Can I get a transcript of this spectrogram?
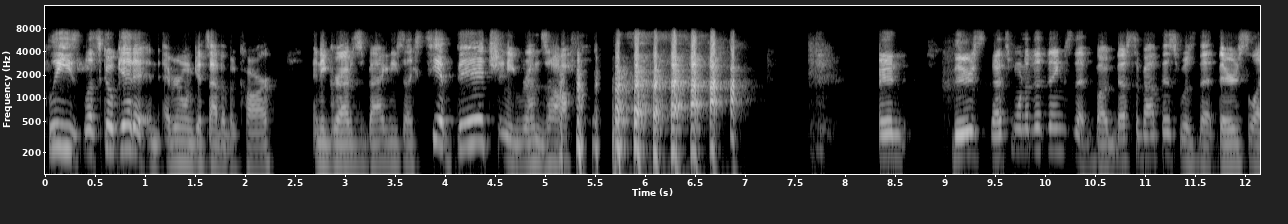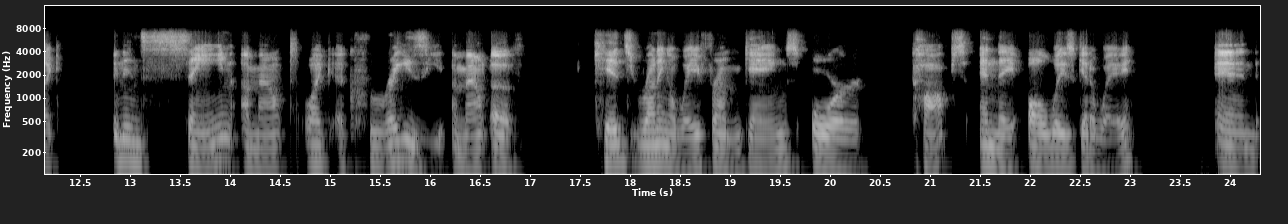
please, let's go get it. And everyone gets out of the car and he grabs his bag and he's like, see a bitch. And he runs off. and there's, that's one of the things that bugged us about this was that there's like an insane amount, like a crazy amount of kids running away from gangs or cops and they always get away. And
